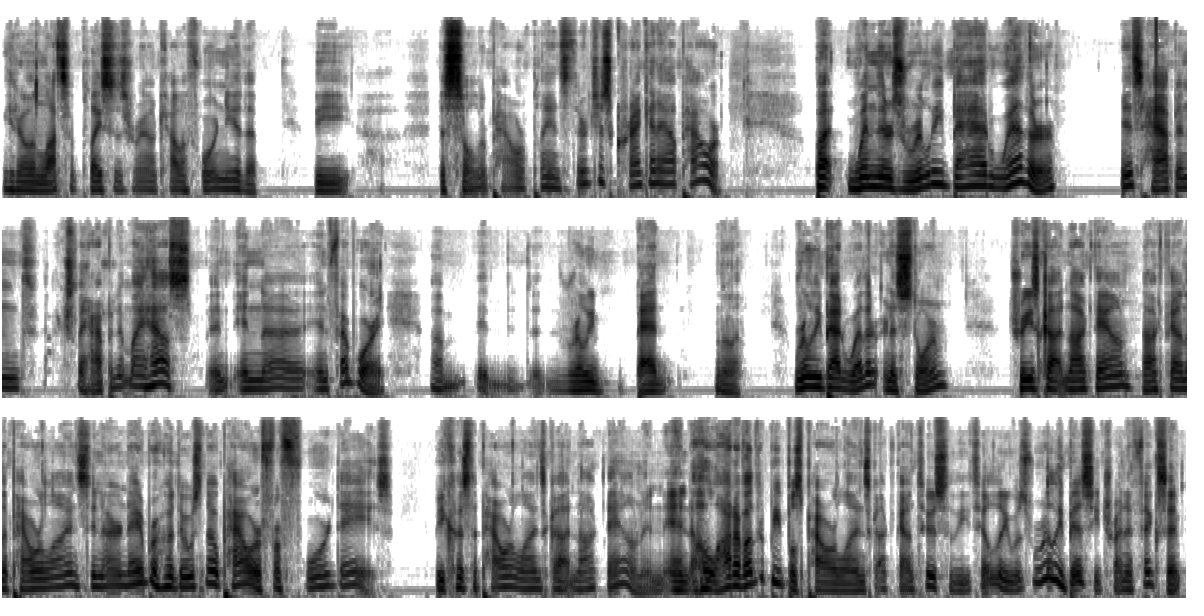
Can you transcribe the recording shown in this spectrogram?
you know, in lots of places around California, the, the, uh, the solar power plants, they're just cranking out power. But when there's really bad weather, this happened actually happened at my house in in, uh, in February. Um, it, really bad, uh, really bad weather in a storm. Trees got knocked down, knocked down the power lines in our neighborhood. There was no power for four days because the power lines got knocked down, and, and a lot of other people's power lines got down too. So the utility was really busy trying to fix it,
